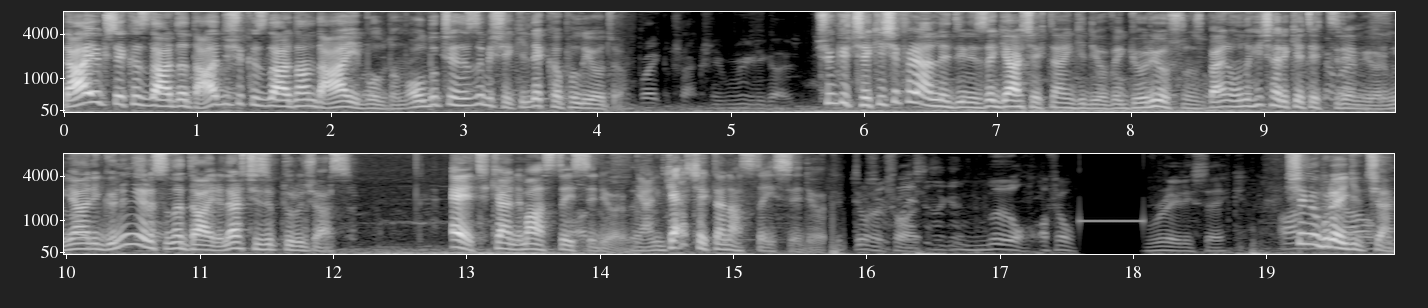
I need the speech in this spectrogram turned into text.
Daha yüksek hızlarda daha düşük hızlardan daha iyi buldum. Oldukça hızlı bir şekilde kapılıyordu. Çünkü çekişi frenlediğinizde gerçekten gidiyor ve görüyorsunuz ben onu hiç hareket ettiremiyorum. Yani günün yarısında daireler çizip duracağız. Evet kendimi hasta hissediyorum. Yani gerçekten hasta hissediyorum. Şimdi buraya gideceğim.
